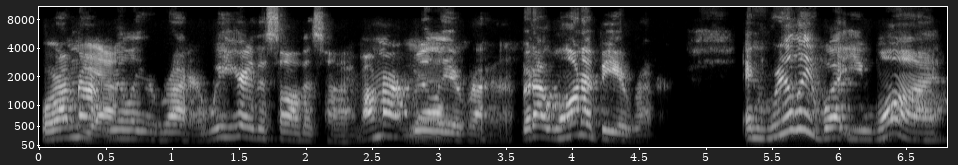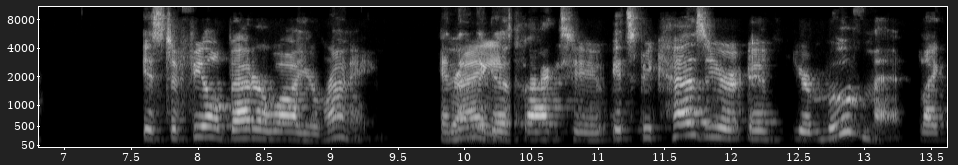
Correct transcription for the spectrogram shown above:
or i'm not yeah. really a runner we hear this all the time i'm not really yeah. a runner but i want to be a runner and really, what you want is to feel better while you're running. And right. then it goes back to it's because your your movement, like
